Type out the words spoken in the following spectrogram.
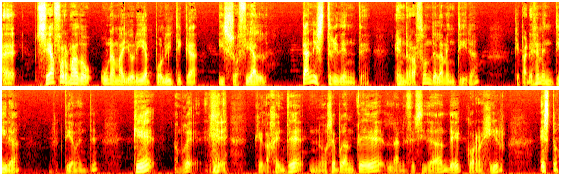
eh, se ha formado una mayoría política y social tan estridente en razón de la mentira, que parece mentira, efectivamente, que, hombre, que, la gente no se plantee la necesidad de corregir esto.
